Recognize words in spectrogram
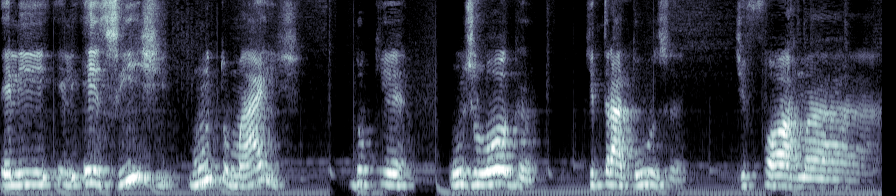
ele, ele exige muito mais do que um slogan que traduza de forma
